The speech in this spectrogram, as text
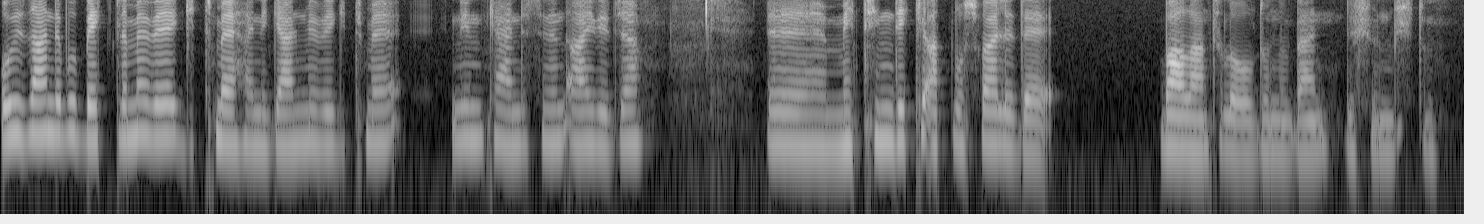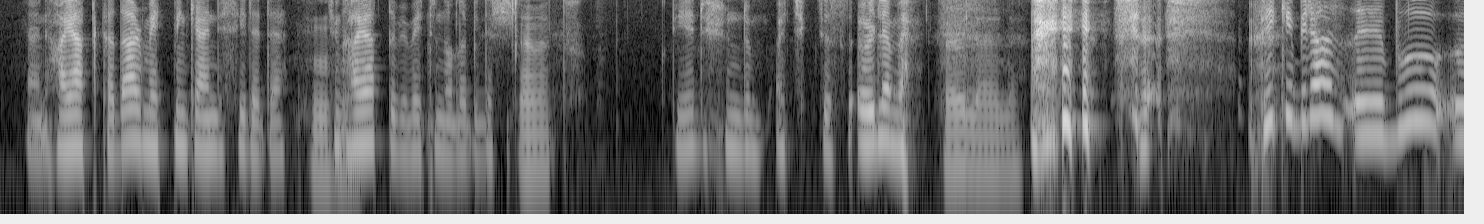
O yüzden de bu bekleme ve gitme hani gelme ve gitmenin kendisinin ayrıca e, metindeki atmosferle de bağlantılı olduğunu ben düşünmüştüm. Yani hayat kadar metnin kendisiyle de. Hı hı. Çünkü hayat da bir metin olabilir. Evet diye düşündüm açıkçası. Öyle mi? Öyle öyle. Peki biraz e, bu e,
